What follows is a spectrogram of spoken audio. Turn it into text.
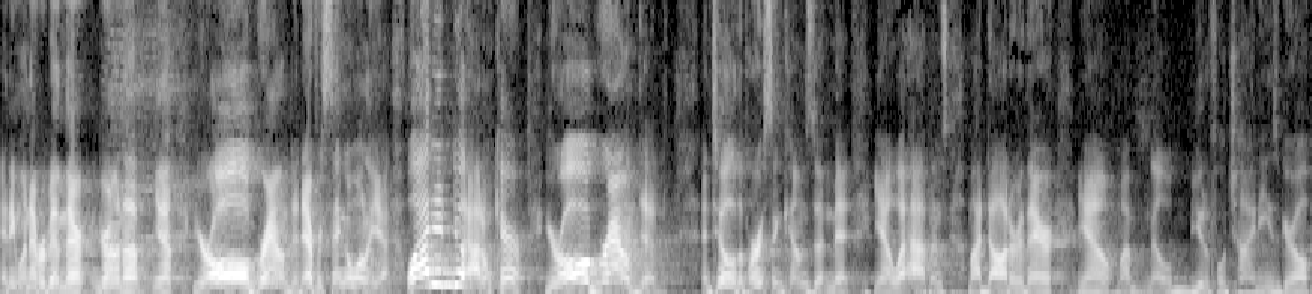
Anyone ever been there growing up? You know, you're all grounded, every single one of you. Well, I didn't do it. I don't care. You're all grounded until the person comes to admit, you know, what happens? My daughter there, you know, my little beautiful Chinese girl,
